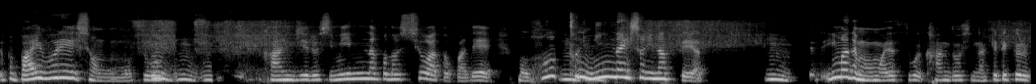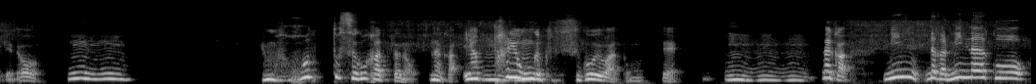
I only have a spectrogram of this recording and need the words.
やっぱバイブレーションをすごくうんうん感じるし、みんなこの手話とかでもう本当にみんな一緒になってやってうん。て、今でも思い出すすごい感動し泣けてくるけどうんうん。でも本当すごかったの。なんかやっぱり音楽すごいわと思って、うんうんうん。なんかみんだからみんなこ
